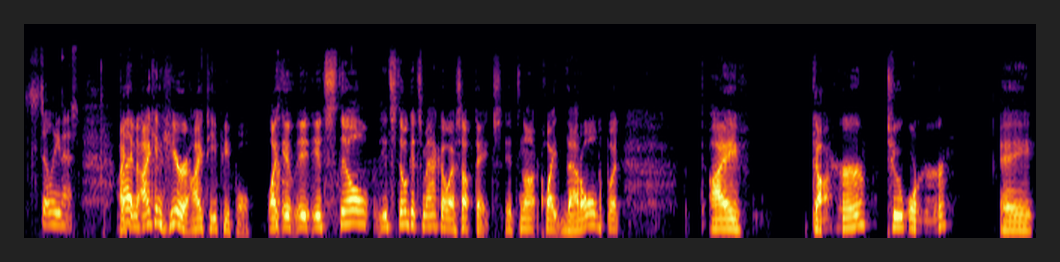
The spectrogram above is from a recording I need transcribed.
silliness? But, I can I can hear IT people like it, it. Still it still gets Mac OS updates. It's not quite that old, but I got her to order a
